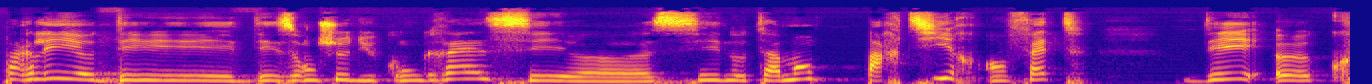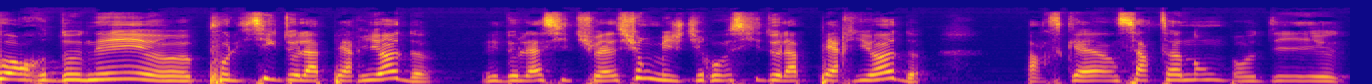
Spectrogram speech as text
parler des, des, enjeux du Congrès, c'est notamment partir en fait des coordonnées politiques de la période et de la situation, mais je dirais aussi de la période, parce qu'un certain nombre des,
